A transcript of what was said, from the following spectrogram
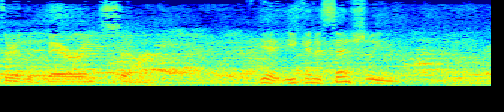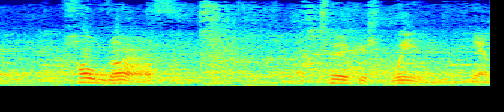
through the Barents and yeah, you can essentially hold off a Turkish win yep.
